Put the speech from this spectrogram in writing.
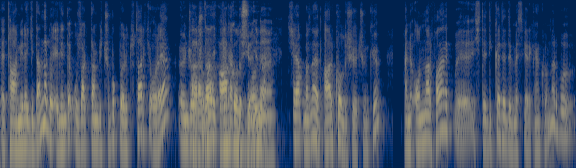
e, tamire gidenler böyle elinde uzaktan bir çubuk böyle tutar ki oraya önce o Arada ark oluşuyor değil mi hemen? Şey yapmaz. Evet arka oluşuyor çünkü. Hani onlar falan hep e, işte dikkat edilmesi gereken konular. Bu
